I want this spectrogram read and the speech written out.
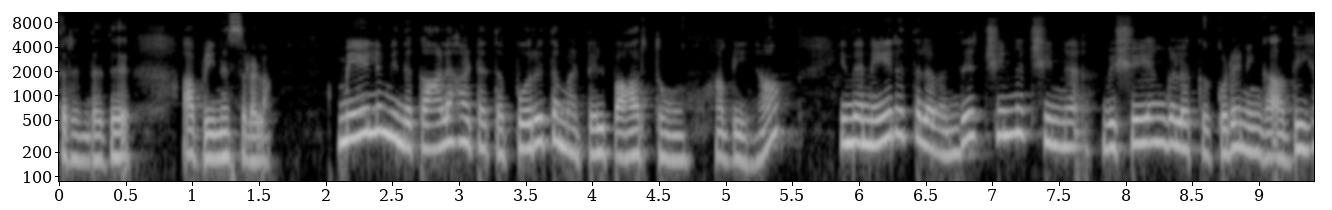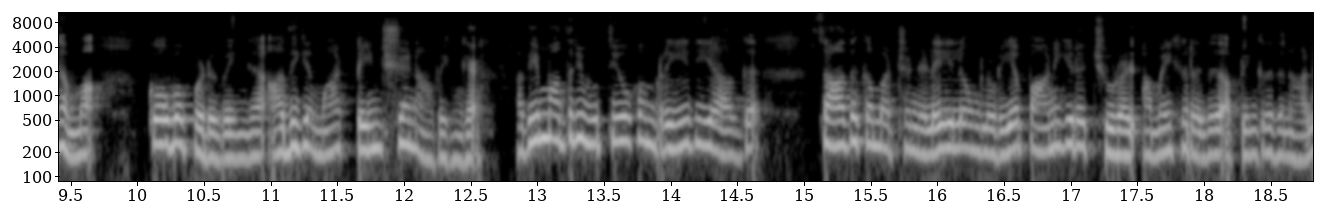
சிறந்தது அப்படின்னு சொல்லலாம். மேலும் இந்த காலகட்டத்தை பொறுத்த மட்டில் பார்த்தோம் அப்படின்னா இந்த நேரத்தில் வந்து சின்ன சின்ன விஷயங்களுக்கு கூட நீங்கள் அதிகமாக கோபப்படுவீங்க அதிகமாக டென்ஷன் ஆவீங்க. அதே மாதிரி உத்தியோகம் ரீதியாக சாதகமற்ற நிலையில் உங்களுடைய பணியிடச் சூழல் அமைகிறது அப்படிங்கிறதுனால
